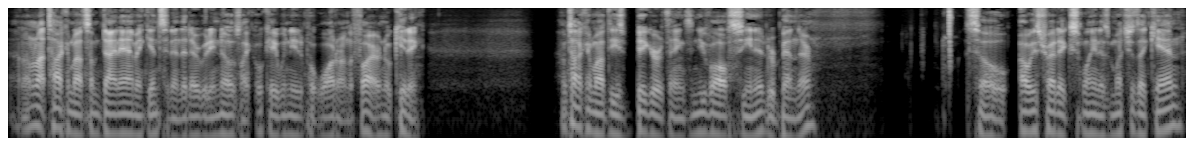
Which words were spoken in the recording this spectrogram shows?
and I'm not talking about some dynamic incident that everybody knows, like, okay, we need to put water on the fire. No kidding. I'm talking about these bigger things, and you've all seen it or been there. So I always try to explain as much as I can,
